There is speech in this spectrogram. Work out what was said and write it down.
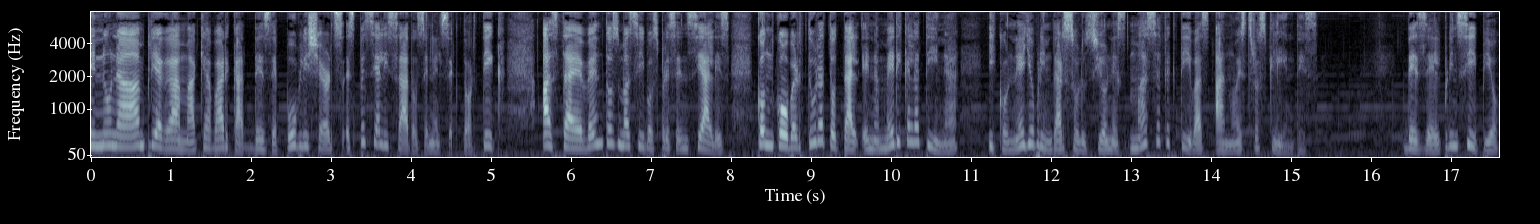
en una amplia gama que abarca desde publishers especializados en el sector TIC hasta eventos masivos presenciales con cobertura total en América Latina y con ello brindar soluciones más efectivas a nuestros clientes. Desde el principio,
